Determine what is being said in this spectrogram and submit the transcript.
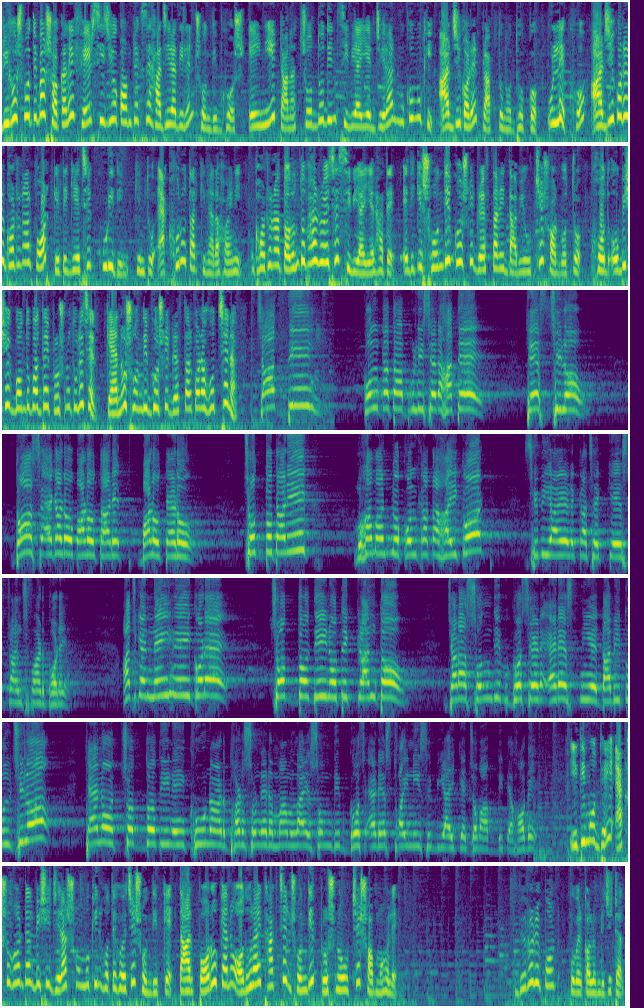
বৃহস্পতিবার সকালে ফের সিজিও কমপ্লেক্সে হাজিরা দিলেন সন্দীপ ঘোষ। এই নিয়ে টানা চোদ্দ দিন সিবিআই এর জেরার মুখোমুখি আরজি করের প্রাক্তন অধ্যক্ষ। উল্লেখ্য আরজি করের ঘটনার পর কেটে গিয়েছে কুড়ি দিন, কিন্তু এখনও তার কিনারা হয়নি। ঘটনার তদন্তভার রয়েছে সিবিআই এর হাতে। এদিকে সন্দীপ ঘোষকে গ্রেফতারির দাবি উঠছে সর্বত্র। খোদ অভিষেক বন্দ্যোপাধ্যায় প্রশ্ন তুলেছেন, কেন সন্দীপ ঘোষকে গ্রেফতার করা হচ্ছে না? চার দিন কলকাতা পুলিশের হাতে কেস ছিল। দশ, এগারো, বারো তারিখ বারো, তেরো, চোদ্দ তারিখ মহামান্য কলকাতা হাইকোর্ট সিবিআই এর কাছে কেস ট্রান্সফার করে। আজকে নেই নেই করে চোদ্দ দিন অতিক্রান্ত যারা সন্দীপ ঘোষের অ্যারেস্ট নিয়ে দাবি তুলছিল, কেন চোদ্দ দিন এই খুন আর ধর্ষণের মামলায় সন্দীপ ঘোষ অ্যারেস্ট হয়নি, সিবিআইকে জবাব দিতে হবে। ইতিমধ্যে একশো ঘণ্টার বেশি জেরার সম্মুখীন হতে হয়েছে সন্দীপকে। তারপরও কেন অধরায় থাকছেন সন্দীপ? প্রশ্ন উঠছে সব মহলে। Bureau report Kolom digital.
